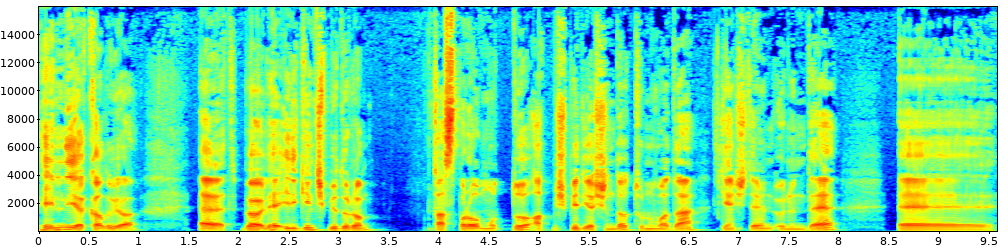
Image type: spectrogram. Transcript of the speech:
elini yakalıyor. Evet böyle ilginç bir durum. Kasparov mutlu 61 yaşında turnuvada gençlerin önünde ee,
